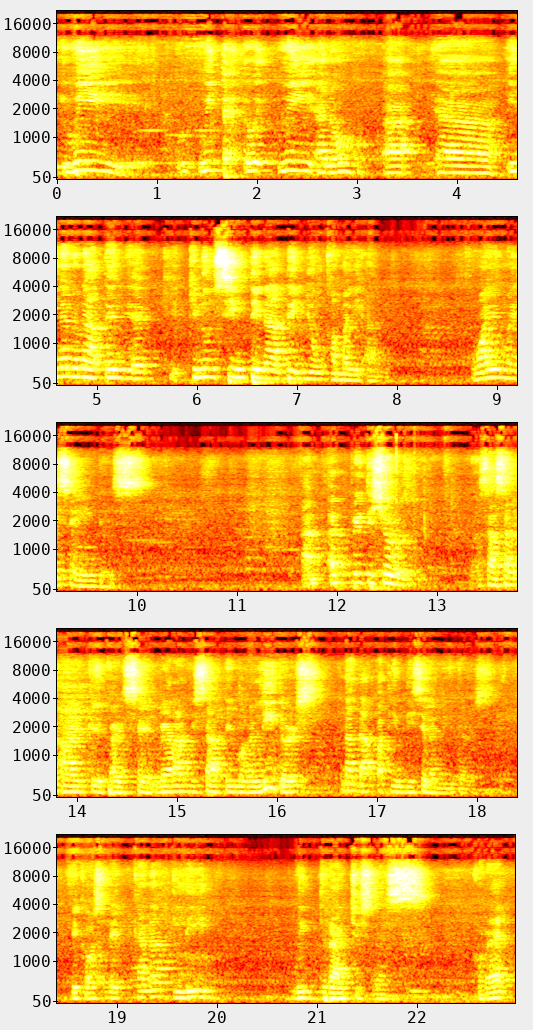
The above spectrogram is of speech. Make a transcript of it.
We, we, we, we ano, uh, uh, inano natin, uh, kinunsinti natin yung kamalian. Why am I saying this? I'm, I'm pretty sure, sasang-ayon if I say, marami sa ating mga leaders na dapat hindi sila leaders. Because they cannot lead with righteousness. Correct?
